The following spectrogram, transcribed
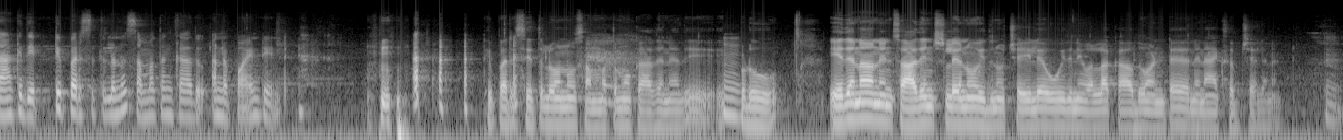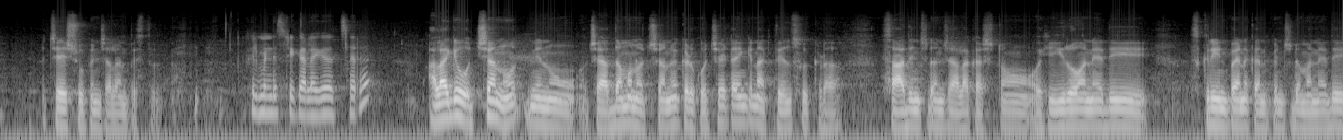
నాకు ఇది ఎట్టి పరిస్థితుల్లోనూ సమ్మతం కాదు అన్న పాయింట్ ఏంటి? ఎట్టి పరిస్థితిలోనూ సమ్మతము కాదనేది ఇప్పుడు ఏదైనా నేను సాధించలేను ఇది నువ్వు చేయలేవు ఇది నీ వల్ల కాదు అంటే నేను యాక్సెప్ట్ చేయలేనండి. చేసి చూపించాలనిపిస్తుంది. ఫిల్మ్ ఇండస్ట్రీకి అలాగే వచ్చారా? అలాగే వచ్చాను. నేను చేద్దామని వచ్చాను. ఇక్కడికి వచ్చే టైంకి నాకు తెలుసు ఇక్కడ సాధించడం చాలా కష్టం. హీరో అనేది స్క్రీన్ పైన కనిపించడం అనేది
